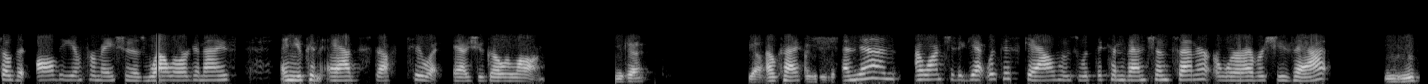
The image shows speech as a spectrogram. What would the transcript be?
so that all the information is well organized and you can add stuff to it as you go along. Okay. Yeah. Okay. I can do that. And then I want you to get with this gal who's with the convention center or wherever she's at, Mhm.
